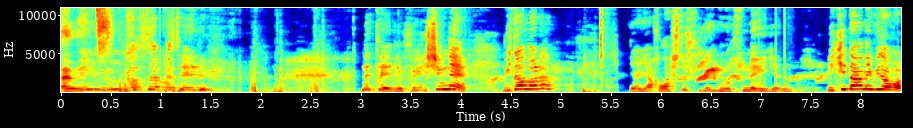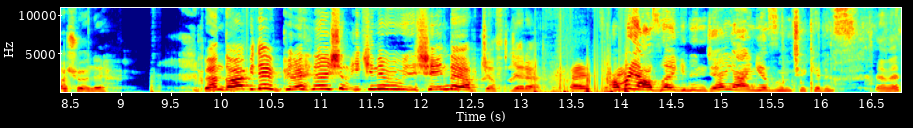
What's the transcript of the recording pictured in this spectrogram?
Evet. Benim yüzümü gösterme telif. Ne telifi? Şimdi vidaları ya yaklaştı şuraya görsün iyicene. İki tane vida var şöyle. Ben daha bir de PlayStation 2'nin şeyini de yapacağız Ceren. Evet. Ama yazlığa gidince yani yazını çekeriz. Evet.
